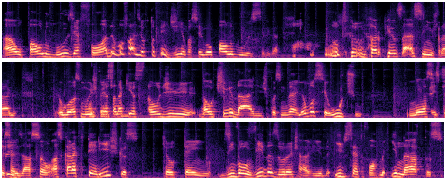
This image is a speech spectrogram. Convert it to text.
Ah, o Paulo Musi é foda, eu vou fazer ortopedia pra ser igual o Paulo Musi, tá ligado? Não, não dá pra pensar assim, Fraga. Eu gosto muito de pensar na questão de, da utilidade. Tipo assim, velho, eu vou ser útil nessa É especialização. As características que eu tenho desenvolvidas durante a vida e, de certa forma, inatas,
